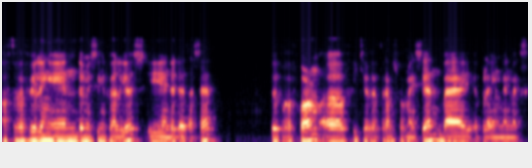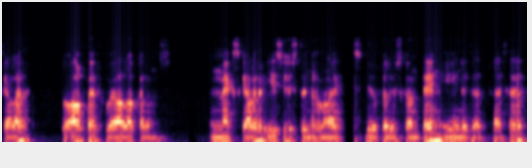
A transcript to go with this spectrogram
After filling in the missing values in the dataset, we perform a feature transformation by applying min-max scalar to all five well columns. Min-max scalar is used to normalize the values contained in the dataset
